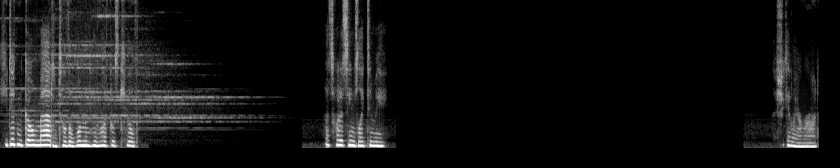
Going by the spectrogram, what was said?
He didn't go mad until the woman he loved was killed. That's what it seems like to me. I should get my armor on.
